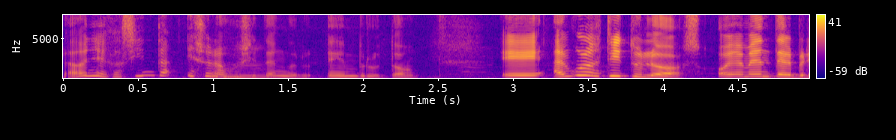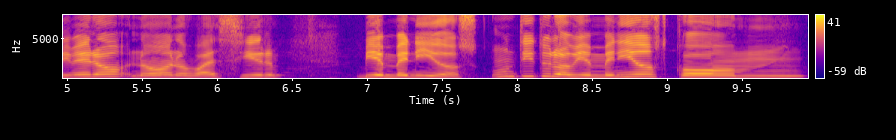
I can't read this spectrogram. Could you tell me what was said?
La doña Jacinta es una joyita en, en bruto. Eh, algunos títulos. Obviamente el primero no nos va a decir bienvenidos. Un título bienvenidos con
